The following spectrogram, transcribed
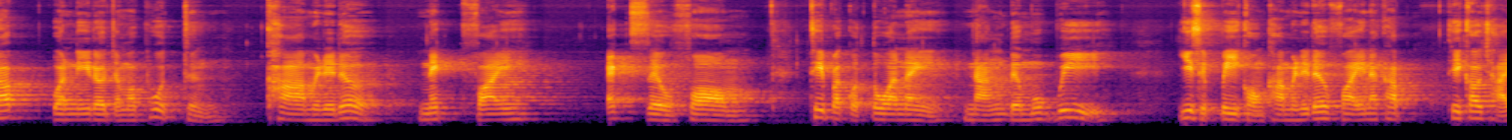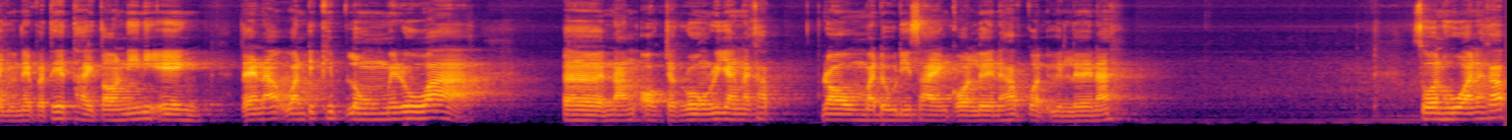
ครับวันนี้เราจะมาพูดถึง Car m e d a t o r Next Fight Excel Form ที่ปรากฏตัวในหนัง The Movie 20 ปีของ Car m e d a t o r Fight นะครับ ที่เข้าฉายอยู่ในประเทศไทยตอนนี้นี่เอง แต่ณวันที่คลิปลงไม่รู้ว่าเอ่อหนังออกจากโรงหรือยังนะครับ เรามาดูดีไซน์ก่อนเลยนะครับก่อนอื่นเลยนะ ส่วนหัวนะครับ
